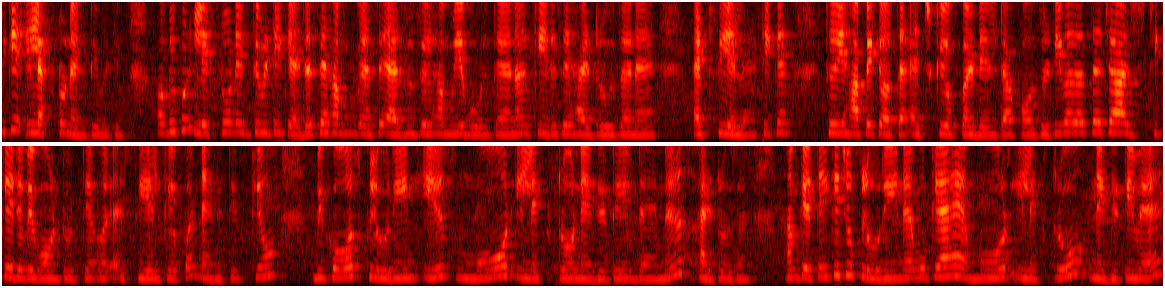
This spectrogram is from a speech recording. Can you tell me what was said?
ठीक है? इलेक्ट्रोनेगेटिविटी अब देखो इलेक्ट्रोनेगेटिविटी क्या है? जैसे हम, वैसे एज यूजल हम ये बोलते हैं ना कि जैसे हाइड्रोजन है एच सी एल है, ठीक है? तो यहाँ पे क्या होता है? एच के ऊपर डेल्टा पॉजिटिव आ जाता है चार्ज ठीक है? जब ये बॉन्ड टूटते हैं और एच सी एल के ऊपर नेगेटिव क्यों? Because chlorine is more electronegative than hydrogen हम कहते हैं कि जो क्लोरीन है, वो क्या है? मोर इलेक्ट्रोनेगेटिव है।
